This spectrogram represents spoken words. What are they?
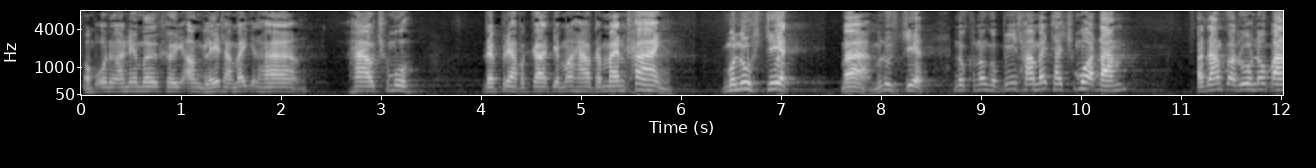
បងប្អូនទាំងអស់គ្នាមើលឃើញអង់គ្លេសថាម៉េចគេថាហៅឈ្មោះដែលព្រះបង្កើតជាមកហៅថា mankind មនុស្សជាតិបាទមនុស្សជាតិនៅក្នុងកាពីថាម៉េចថាឈ្មោះអាដាមអាដាមគាត់រស់នៅបាន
